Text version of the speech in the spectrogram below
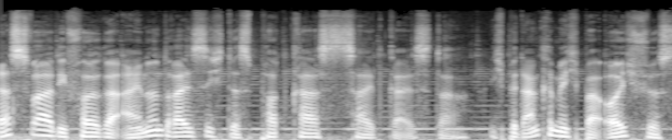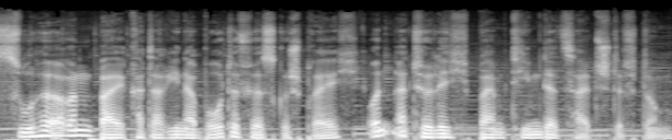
Das war die Folge 31 des Podcasts Zeitgeister. Ich bedanke mich bei euch fürs Zuhören, bei Katharina Bote fürs Gespräch und natürlich beim Team der Zeitstiftung.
